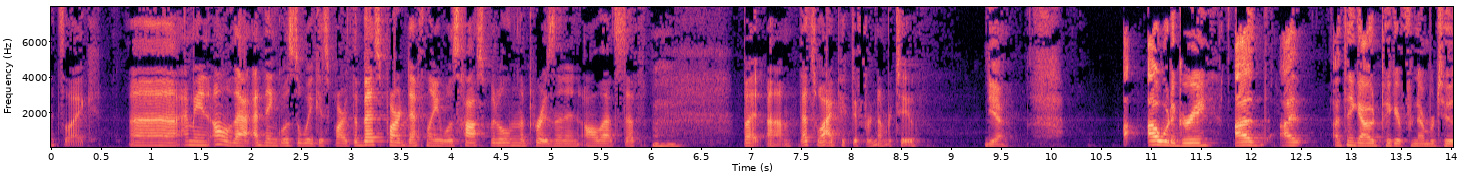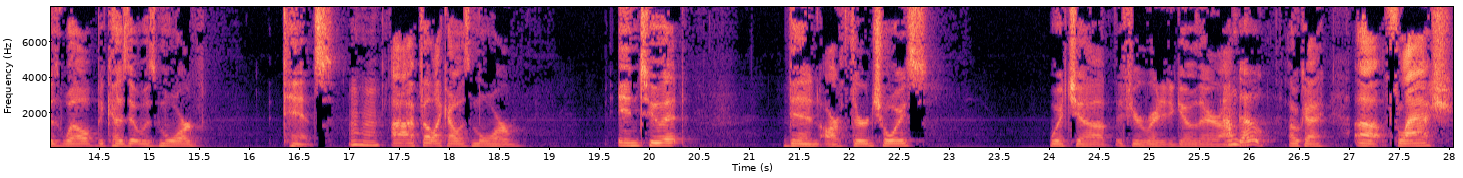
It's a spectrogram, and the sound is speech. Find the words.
it's like, uh, I mean, all of that I think was the weakest part. The best part definitely was hospital and the prison and all that stuff. But um, that's why I picked it for number two. Yeah, I, I would agree. I I I think I would pick it for number two as well because it was more tense. Mm-hmm. I, I felt like I was more into it than our third choice. Which, uh, if you're ready to go there, I'm go. Okay, uh, Flash.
